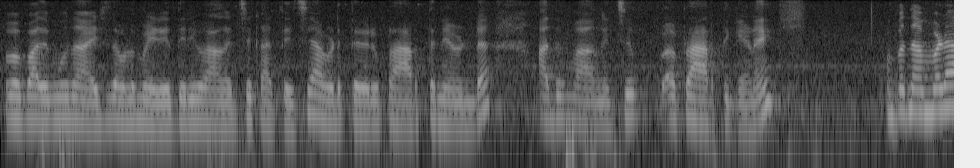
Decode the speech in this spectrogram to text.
അപ്പോൾ പതിമൂന്നാഴ്ച നമ്മൾ മെഴുകുതിരി വാങ്ങിച്ച് കത്തിച്ച് അവിടുത്തെ ഒരു പ്രാർത്ഥനയുണ്ട്. അതും വാങ്ങിച്ച് പ്രാർത്ഥിക്കണേ. അപ്പോൾ നമ്മുടെ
